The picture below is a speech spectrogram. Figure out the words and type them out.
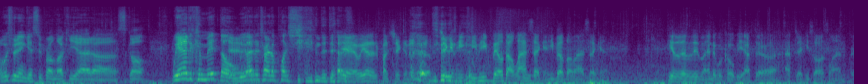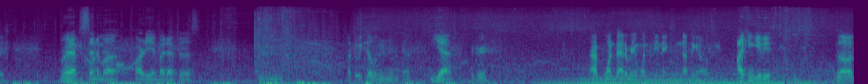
I wish we didn't get super unlucky at uh, Skull. We had to commit though. Yeah, We Yeah. had to try to punch Chicken to death. Yeah, we had to punch chicken in death. Chicken, he, he, he bailed out last second. He bailed out last second. He literally landed with Kobi after uh, after he saw us land first. We're gonna have to send him a party invite after this. After we kill him, you mean? Yeah, Yeah, agree. I have one battery and one phoenix, nothing else. I can give you. The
